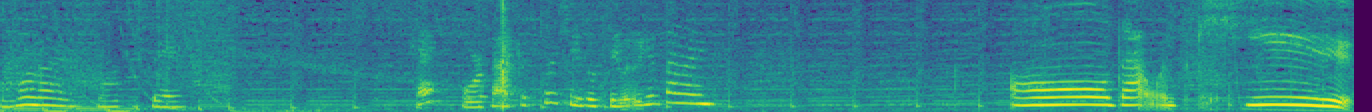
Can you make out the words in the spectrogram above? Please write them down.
I don't know, we'll have to see. Okay, four pack of squishies. Let's see what we can find. Oh, that one's cute.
